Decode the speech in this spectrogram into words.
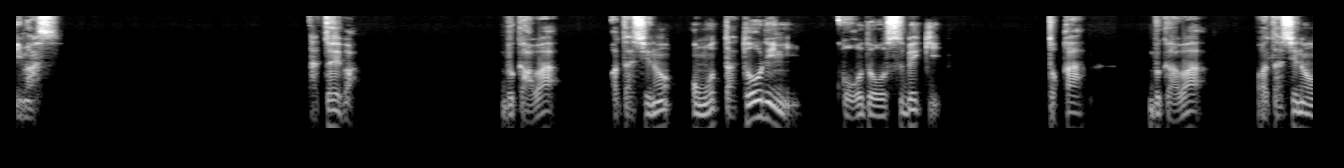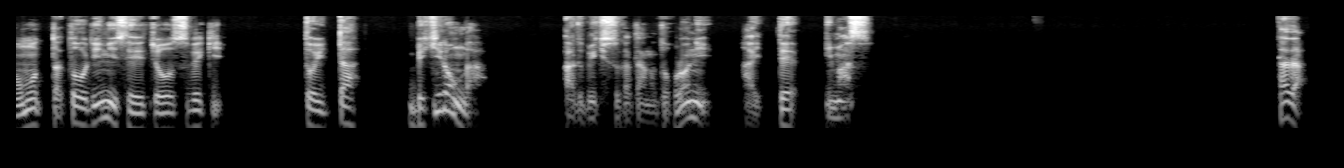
います。例えば、部下は私の思った通りに行動すべきとか、部下は私の思った通りに成長すべきといったべき論があるべき姿のところに入っています。ただ、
